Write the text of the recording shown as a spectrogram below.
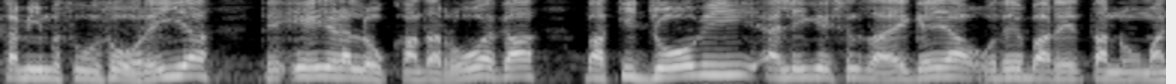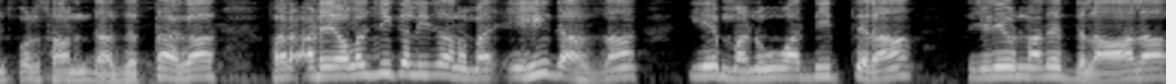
ਕਮੀ ਮਹਿਸੂਸ ਹੋ ਰਹੀ ਆ ਤੇ ਇਹ ਜਿਹੜਾ ਲੋਕਾਂ ਦਾ ਰੋਹ ਹੈਗਾ। ਬਾਕੀ ਜੋ ਵੀ ਐਲੀਗੇਸ਼ਨ ਲਾਏ ਗਏ ਆ ਉਹਦੇ ਬਾਰੇ ਤੁਹਾਨੂੰ ਮੰਚਪੁਰ ਸਾਹਿਬ ਨੇ ਦੱਸ ਦਿੱਤਾ ਹੈਗਾ। ਪਰ ਆਡੀਓਲੋਜੀਕਲੀ ਤੁਹਾਨੂੰ ਮੈਂ ਇਹੀ ਦੱਸਦਾ ਕਿ ਇਹ ਮਨੂਵਾਦੀ ਧਿਰਾਂ ਤੇ ਜਿਹੜੇ ਉਹਨਾਂ ਦੇ ਦਲਾਲ ਆ,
